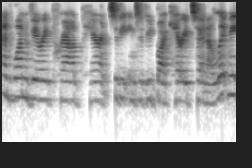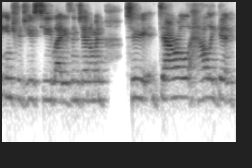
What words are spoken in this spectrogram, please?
and one very proud parent to be interviewed by Kerry Turner. Let me introduce you, ladies and gentlemen, to Daryl Halligan,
